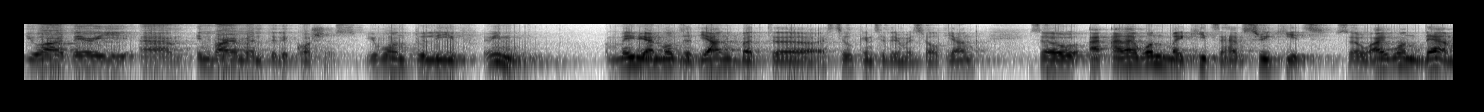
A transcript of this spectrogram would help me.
you are very um, environmentally cautious. You want to live, I mean, maybe I'm not that young, but uh, I still consider myself young. So, and I want my kids, I have three kids, so I want them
